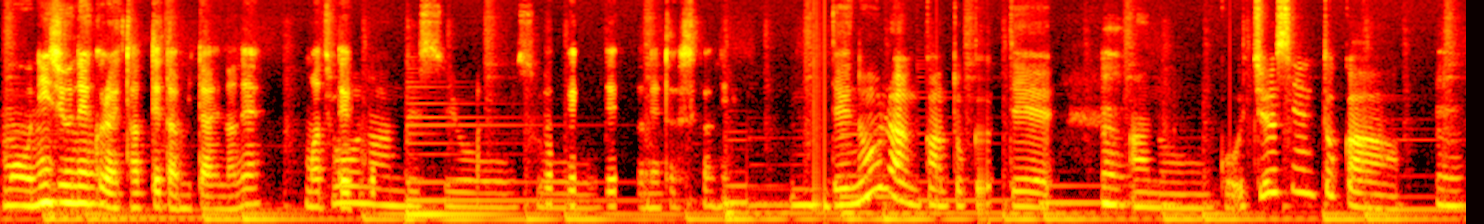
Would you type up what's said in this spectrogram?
もう20年ぐらい経ってたみたいなね待ってるそうなんですよ。そう。でしたね確かに。うん。でノーラン監督ってうん。あのこう宇宙船とか、うん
